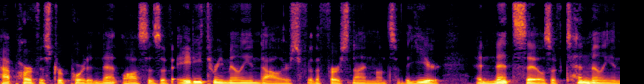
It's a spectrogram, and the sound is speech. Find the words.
AppHarvest reported net losses of $83 million for the first nine months of the year and net sales of $10 million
